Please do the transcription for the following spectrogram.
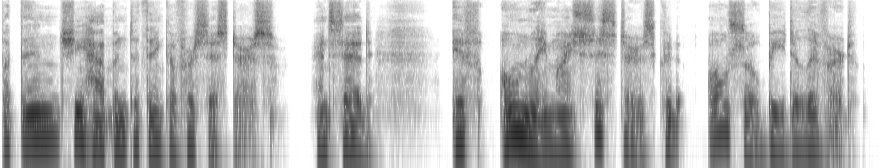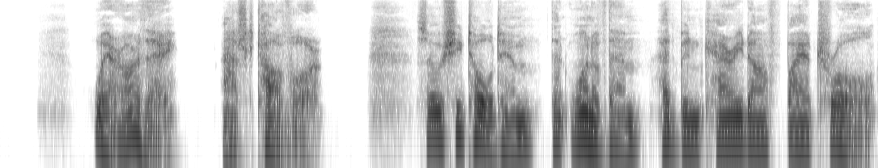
But then she happened to think of her sisters, and said, If only my sisters could also be delivered. Where are they? asked Halvor. So she told him that one of them had been carried off by a troll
